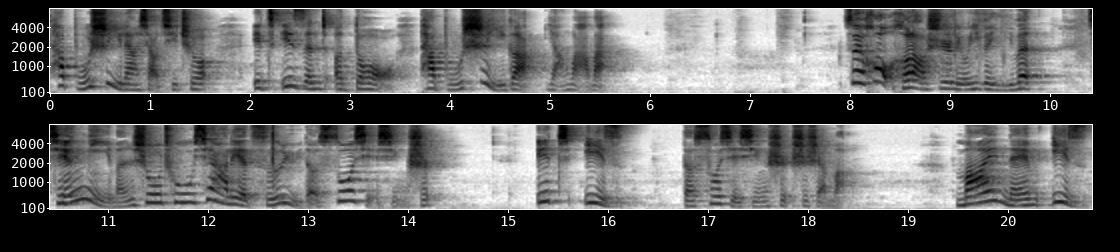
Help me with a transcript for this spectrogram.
它不是一辆小汽车。It isn't a doll，它不是一个洋娃娃。最后，何老师留一个疑问，请你们说出下列词语的缩写形式。It is 的缩写形式是什么？My name is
